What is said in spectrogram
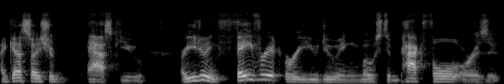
I guess I should ask you: Are you doing favorite, or are you doing most impactful, or is it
